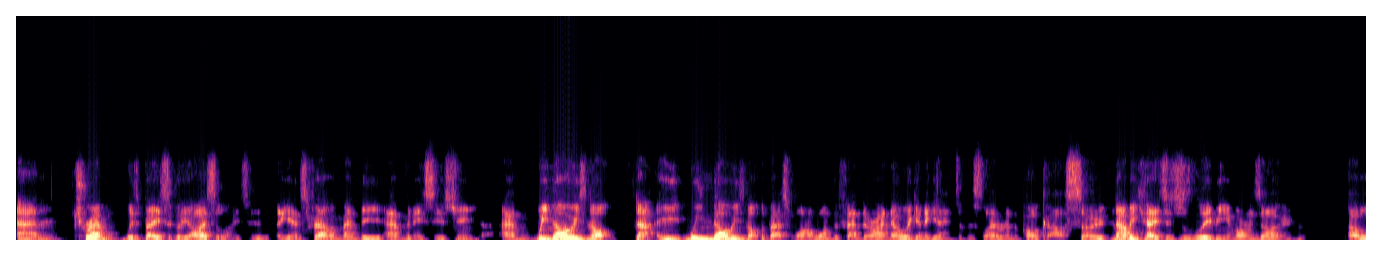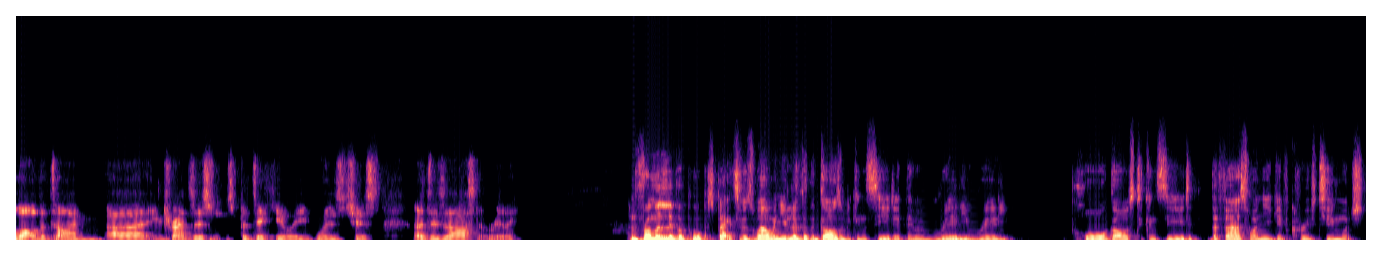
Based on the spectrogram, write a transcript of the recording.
and Trent was basically isolated against Ferland Mendy and Vinicius Jr. And we know he's not that he we know he's not the best one-on-one defender. I know we're going to get into this later in the podcast. So Naby Keita is just leaving him on his own a lot of the time uh, in transitions, particularly, was just a disaster, really. And from a Liverpool perspective as well, when you look at the goals we conceded, they were really, really poor goals to concede. The first one, you give Kroos too much,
